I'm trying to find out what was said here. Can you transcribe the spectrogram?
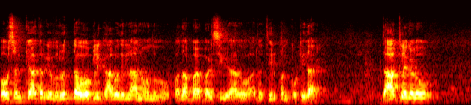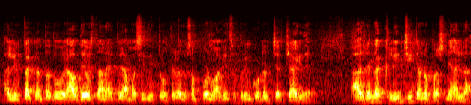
ಬಹುಸಂಖ್ಯಾತರಿಗೆ ವಿರುದ್ಧ ಹೋಗ್ಲಿಕ್ಕೆ ಆಗೋದಿಲ್ಲ ಅನ್ನೋ ಒಂದು ಪದ ಬ, ಬಳಸಿ ಅದು ಅದು ತೀರ್ಪನ್ನು ಕೊಟ್ಟಿದ್ದಾರೆ. ದಾಖಲೆಗಳು ಅಲ್ಲಿರ್ತಕ್ಕಂಥದ್ದು ಯಾವ ದೇವಸ್ಥಾನ ಇತ್ತು, ಯಾವ ಮಸೀದಿ ಇತ್ತು ಅಂತೇಳಿ ಅದು ಸಂಪೂರ್ಣವಾಗಿ ಸುಪ್ರೀಂ ಕೋರ್ಟಲ್ಲಿ ಚರ್ಚೆ ಆಗಿದೆ. ಆದ್ದರಿಂದ ಕ್ಲೀನ್ ಚೀಟ್ ಅನ್ನೋ ಪ್ರಶ್ನೆ ಅಲ್ಲ.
